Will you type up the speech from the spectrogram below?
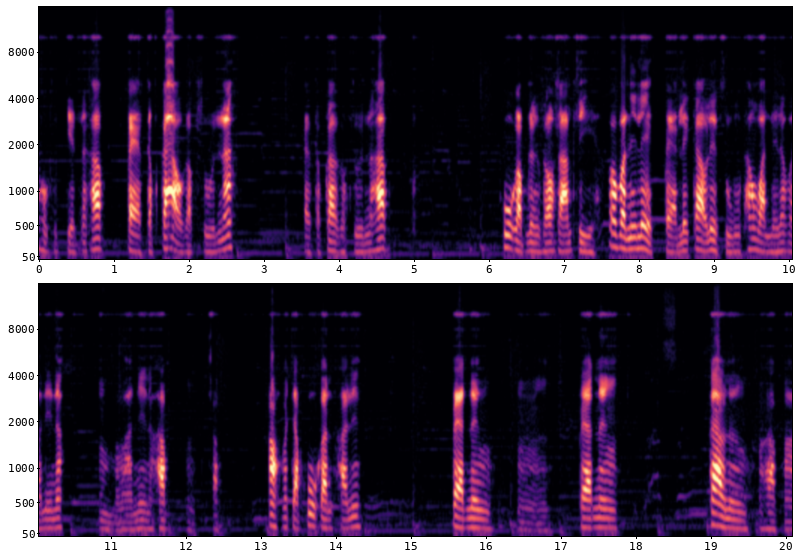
2567 นะครับ 8 กับ 9 กับ 0 นะ 8 กับ 9 กับ 0 นะครับ คู่กับ1 2 3 4ว่าวันนี้เลข8เลข9เลขสูงทั้งวันเลยนะวันนี้นะอืมประมาณนี้นะครับอืมครับอ้าวมาจับคู่กันคราวนี้8 1อืม8 1 9 1นะครับอ่า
